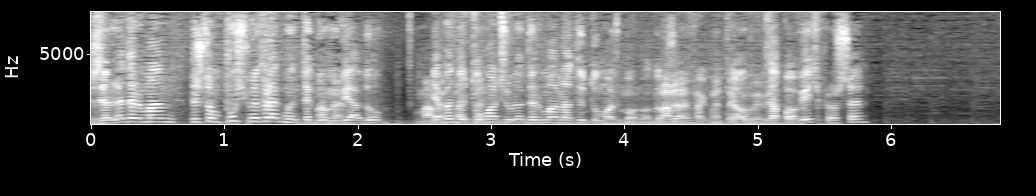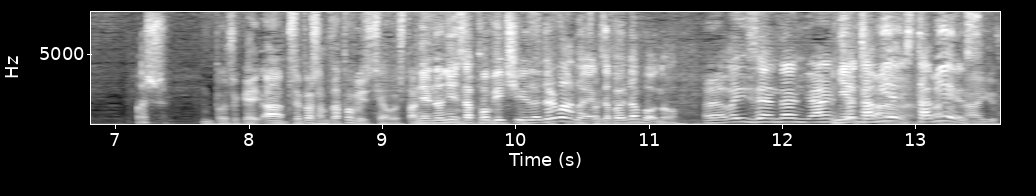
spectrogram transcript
że Lederman, zresztą puśćmy fragment tego Mamy. wywiadu. Mamy ja będę fragment. tłumaczył Ledermana, ty tłumacz Bono, dobrze? Mamy fragment tego no, wywiadu. Zapowiedź, proszę. Masz? Poczekaj, a przepraszam, zapowiedź chciałeś, tak? Nie, no nie, zapowiedź Ledermana, jak zapowiada Bono. E, Ladies and and- and Nie, tam jest, tam jest. A, już.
